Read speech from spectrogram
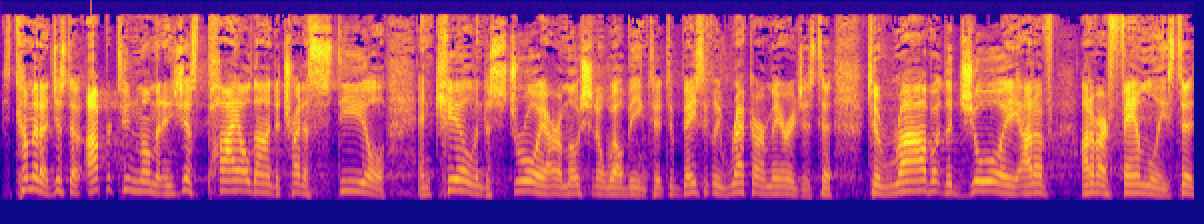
He's come at a, just an opportune moment and he's just piled on to try to steal and kill and destroy our emotional well being, to, to basically wreck our marriages, to, to rob the joy out of, out of our families, to,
